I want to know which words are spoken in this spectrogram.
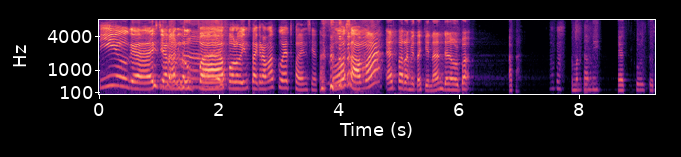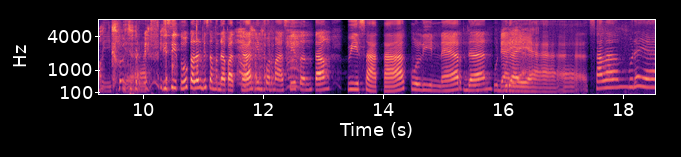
See you guys. Jangan Bye-bye. lupa follow Instagram aku @valenciataco sama At Paramita Kinan dan jangan lupa apa? Apa? Teman kami at. Di situ kalian bisa mendapatkan informasi tentang wisata, kuliner dan Budaya. budaya. Salam budaya.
